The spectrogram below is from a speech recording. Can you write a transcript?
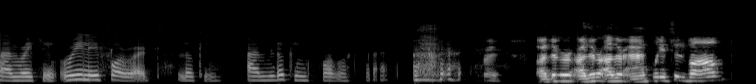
i'm really really forward looking. I'm looking forward for that. Right. Are there are there other athletes involved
